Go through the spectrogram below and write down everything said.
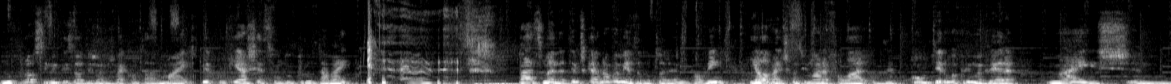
No próximo episódio já nos vai contar mais ver porque há a exceção do Peru, está bem? Para a semana temos cá novamente a doutora Ana Calvin e ela vai-nos continuar a falar de como ter uma primavera mais hum,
